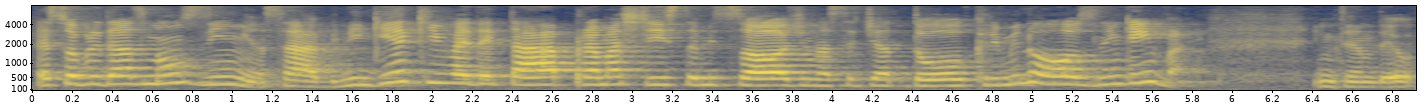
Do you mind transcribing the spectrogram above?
É sobre dar as mãozinhas, sabe? Ninguém aqui vai deitar pra machista, misógino, assediador, criminoso, ninguém vai. Entendeu?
